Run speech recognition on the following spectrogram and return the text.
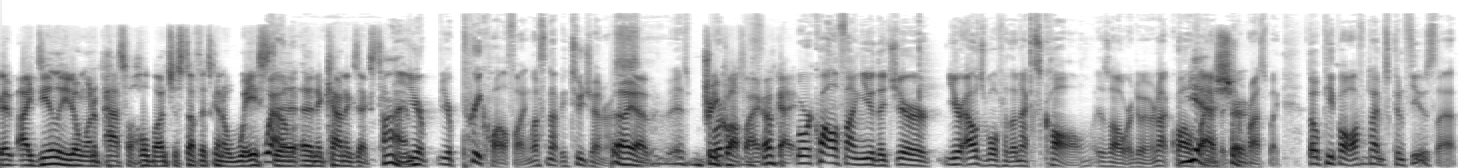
to. Ideally, you don't want to pass a whole bunch of stuff that's going to waste uh, well, a, an account exec's time. You're you're pre-qualifying. Let's not be too generous. Oh yeah, it's pre-qualifying. We're, okay, we're qualifying you that you're you're eligible for the next call. Is all we're doing. We're not qualifying yeah, sure. prospect. Though people oftentimes confuse that.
